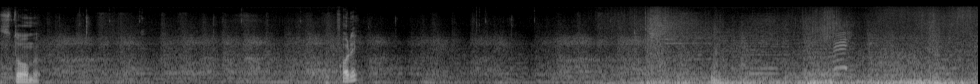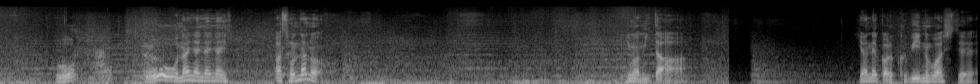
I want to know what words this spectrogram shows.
ストーム。あれ？お？おなになになになにあそんなの。今見た？屋根から首伸ばして。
